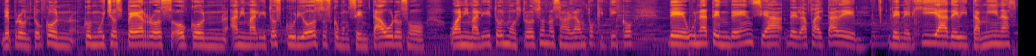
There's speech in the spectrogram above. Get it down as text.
de pronto con, con, muchos perros o con animalitos curiosos como centauros o, o, animalitos monstruosos nos habla un poquitico de una tendencia de la falta de, de energía, de vitaminas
